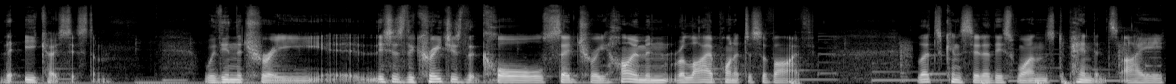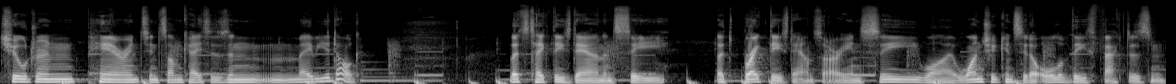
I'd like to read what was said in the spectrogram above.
the ecosystem. Within the tree, uh, this is the creatures that call said tree home and rely upon it to survive. Let's consider this one's dependents, i.e., children, parents in some cases, and maybe a dog. Let's take these down and see Let's break these down, sorry, and see why one should consider all of these factors and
